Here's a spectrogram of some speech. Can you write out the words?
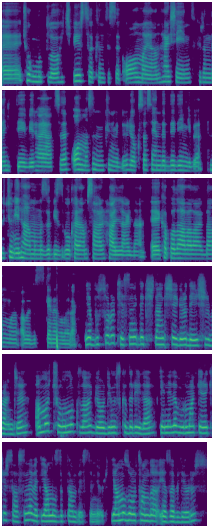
e, çok mutlu, hiçbir sıkıntısı olmayan, her şeyin tıkırında gittiği bir hayatı olması mümkün müdür? Yoksa sen de dediğin gibi bütün ilhamımızı biz bu karamsar hallerden, e, kapalı havalardan mı alırız genel olarak? Ya bu soru kesinlikle kişiden kişiye göre değişir bence. Ama çoğunlukla gördüğümüz kadarıyla genele vurmak gerekirse aslında evet yalnızlıktan besleniyoruz. Yalnız ortamda yazabiliyoruz.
